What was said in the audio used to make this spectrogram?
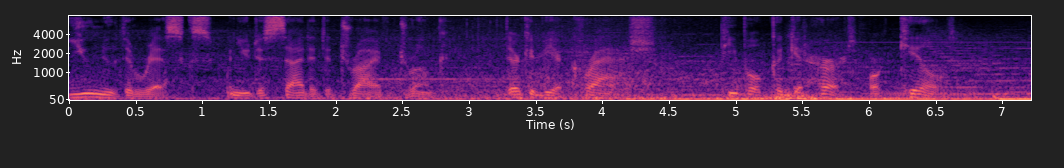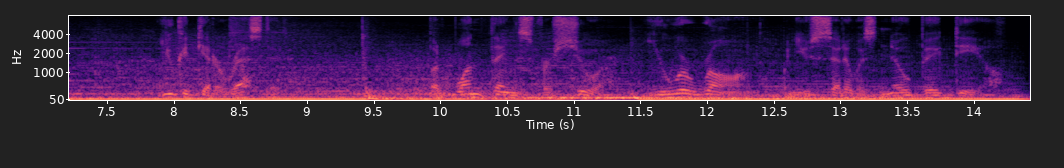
You knew the risks when you decided to drive drunk. There could be a crash. People could get hurt or killed. You could get arrested. But one thing's for sure you were wrong when you said it was no big deal.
